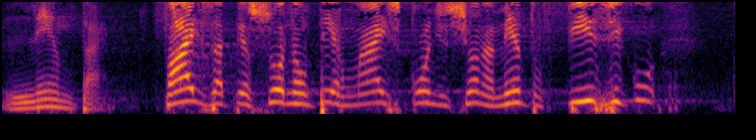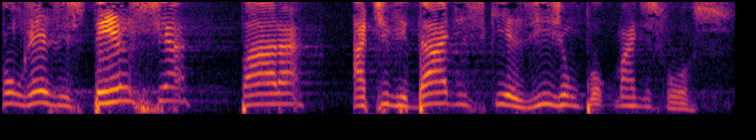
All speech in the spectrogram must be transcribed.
lenta. Faz a pessoa não ter mais condicionamento físico com resistência para atividades que exijam um pouco mais de esforço.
